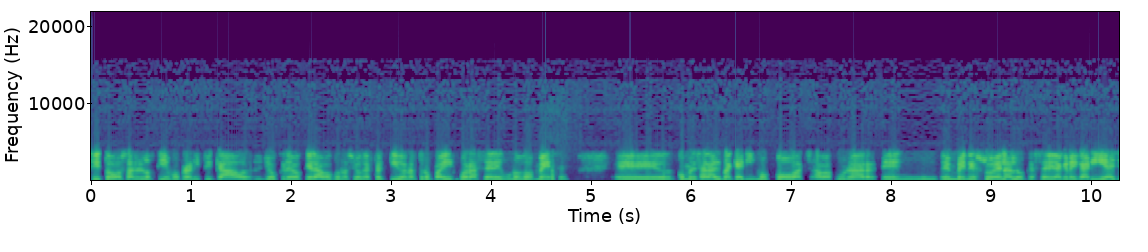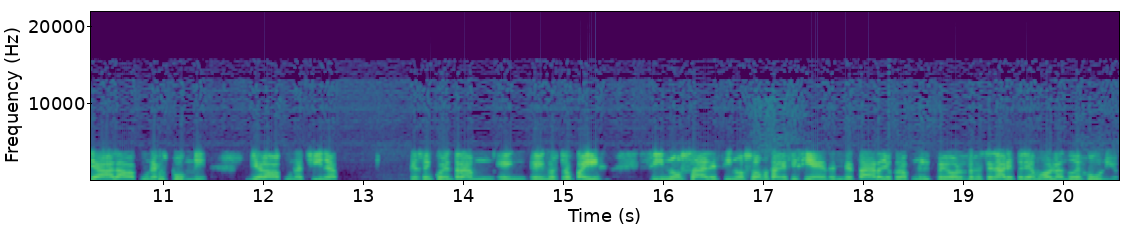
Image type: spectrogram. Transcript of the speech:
Si todo sale en los tiempos planificados, yo creo que la vacunación efectiva en nuestro país podrá ser en unos dos meses. Eh, comenzará el mecanismo COVAX a vacunar en, en Venezuela, lo que se agregaría ya a la vacuna Sputnik y a la vacuna china que se encuentran en, en nuestro país si no sale, si no somos tan eficientes, si se tarda, yo creo que en el peor de los escenarios estaríamos hablando de junio.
